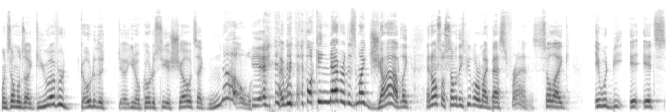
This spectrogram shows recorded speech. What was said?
when someone's like, "Do you ever go to the uh, you know go to see a show?" It's like, no, Yeah. I would fucking never. This is my job. Like, and also some of these people are my best friends. So like, it would be it, it's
